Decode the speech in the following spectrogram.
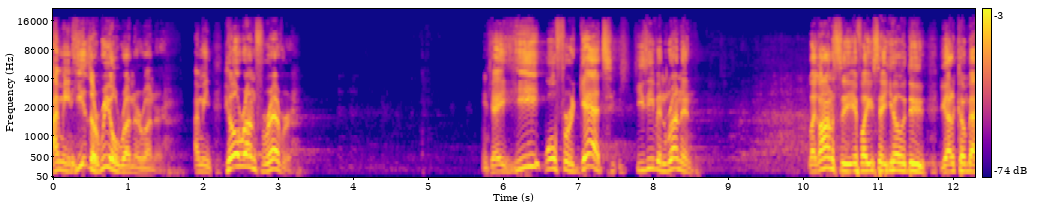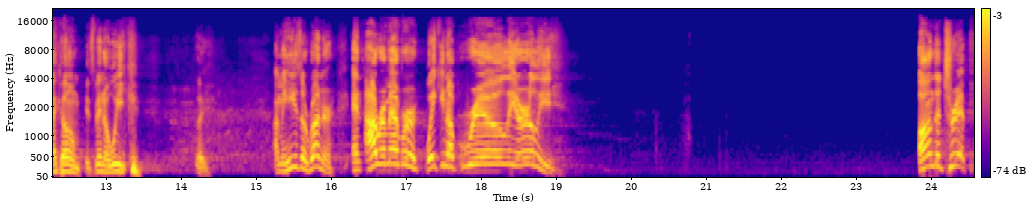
I mean, he's a real runner, runner. I mean, he'll run forever. Okay, he will forget he's even running. Like honestly, if like you say, "Yo, dude, you got to come back home. It's been a week." Like, I mean, he's a runner, and I remember waking up really early on the trip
